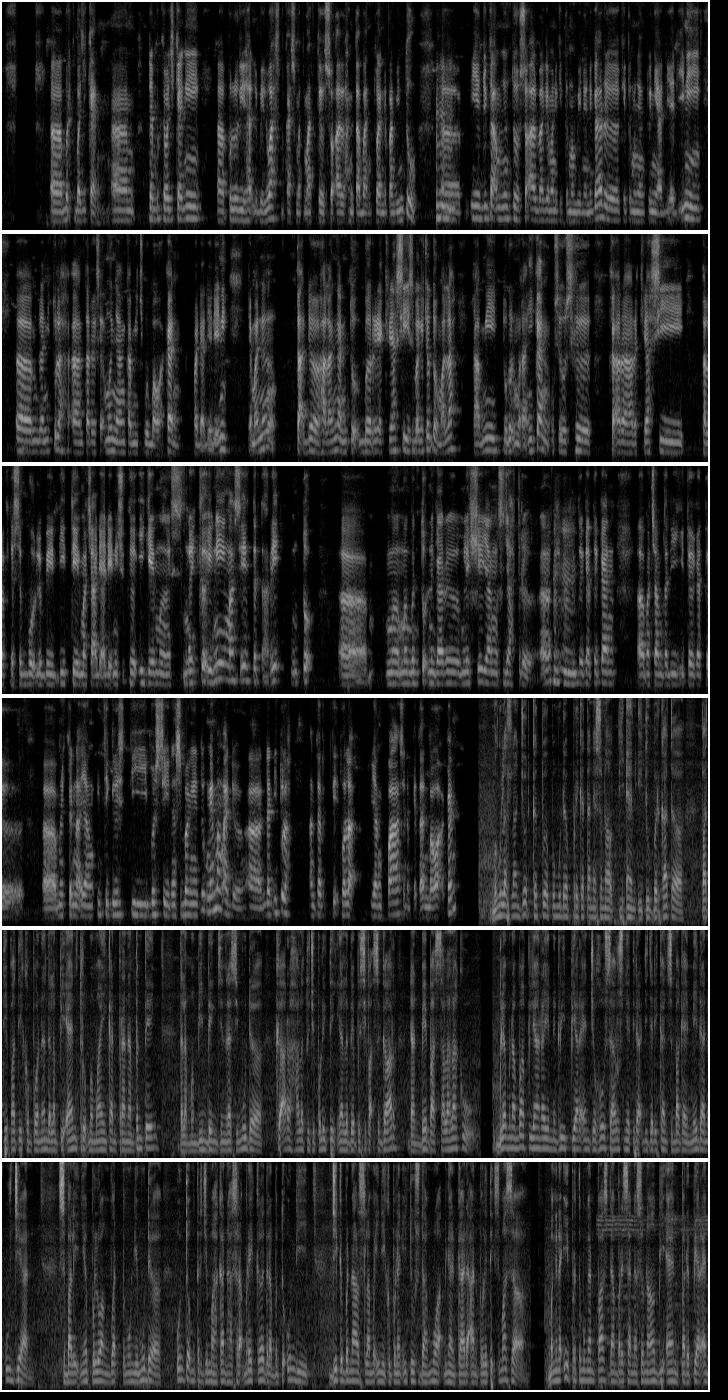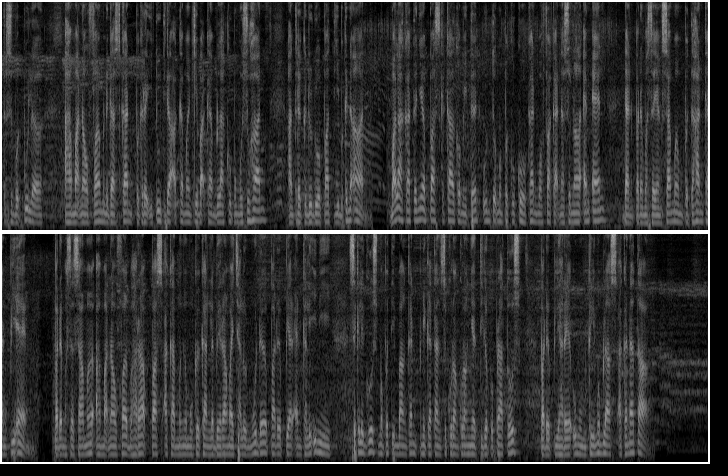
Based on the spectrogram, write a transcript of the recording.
uh, berkebajikan um, dan berkebajikan ini uh, perlu dilihat lebih luas bukan semata-mata soal hantar bantuan depan pintu. Mm-hmm. Uh, ia juga menyentuh soal bagaimana kita membina negara, kita menyantuni adik-adik ini um, dan itulah antara segmen yang kami cuba bawakan kepada adik-adik ini yang mana tak ada halangan untuk berekreasi sebagai contoh malah kami turut meraihkan usaha-usaha ke arah rekreasi kalau kita sebut lebih detail macam adik-adik ni suka e-gamers mereka ini masih tertarik untuk uh, membentuk negara Malaysia yang sejahtera uh, mm-hmm. kita katakan uh, macam tadi kita kata uh, mereka nak yang integriti bersih dan sebagainya itu memang ada uh, dan itulah antara titik tolak yang PAS dan Perkataan bawakan. Mengulas lanjut, Ketua Pemuda Perikatan Nasional PN itu berkata, parti-parti komponen dalam PN turut memainkan peranan penting dalam membimbing generasi muda ke arah hala tuju politik yang lebih bersifat segar dan bebas salah laku. Beliau menambah pilihan raya negeri PRN Johor seharusnya tidak dijadikan sebagai medan ujian Sebaliknya, peluang buat pengundi muda untuk menterjemahkan hasrat mereka dalam bentuk undi jika benar selama ini kumpulan itu sudah muak dengan keadaan politik semasa. Mengenai pertemuan PAS dan Barisan Nasional BN pada PRN tersebut pula, Ahmad Naufal menegaskan perkara itu tidak akan mengakibatkan berlaku pemusuhan antara kedua-dua parti berkenaan. Malah katanya PAS kekal komited untuk memperkukuhkan muafakat nasional MN dan pada masa yang sama mempertahankan PN. Pada masa sama, Ahmad Naufal berharap PAS akan mengemukakan lebih ramai calon muda pada PRN kali ini sekaligus mempertimbangkan peningkatan sekurang-kurangnya 30% pada pilihan raya umum ke-15 akan datang.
